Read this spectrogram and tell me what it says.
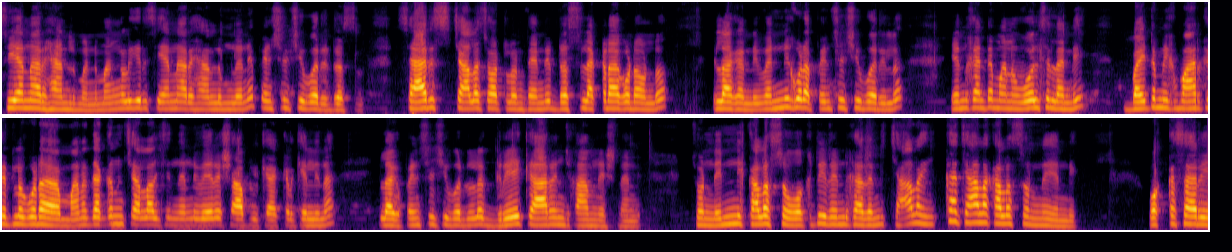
సిఎన్ఆర్ హ్యాండ్లూమ్ అండి. మంగళగిరి సిఎన్ఆర్ హ్యాండ్లూమ్లోనే పెన్సిల్ షివరీ డ్రెస్సులు. శారీస్ చాలా చోట్ల ఉంటాయండి. డ్రెస్సులు ఎక్కడా కూడా ఉండవు. ఇలాగండి. ఇవన్నీ కూడా పెన్సిల్ షివరీలో ఎందుకంటే మనం హోల్సేల్ అండి. బయట మీకు మార్కెట్లో కూడా మన దగ్గర నుంచి వెళ్ళాల్సిందండి వేరే షాపులకి ఎక్కడికి వెళ్ళినా ఇలాగ పెన్సిల్ షివరీలో గ్రేకి ఆరెంజ్ కాంబినేషన్ అండి. చూడండి ఎన్ని కలర్స్? ఒకటి రెండు కాదండి. చాలా ఇంకా చాలా కలర్స్ ఉన్నాయండి. ఒక్కసారి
